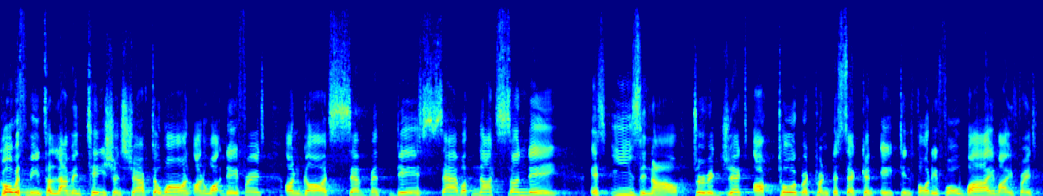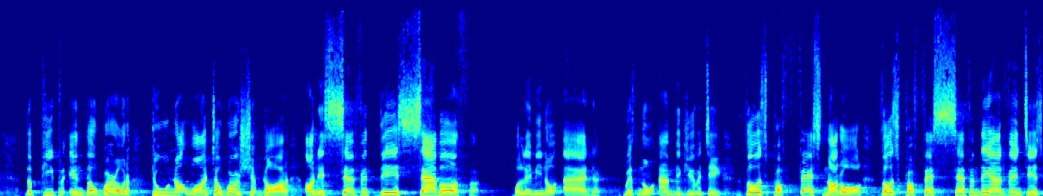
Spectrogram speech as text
Go with me into Lamentations chapter 1. On what day, friends? On God's seventh day Sabbath, not Sunday. It's easy now to reject October 22nd, 1844. Why, my friends? The people in the world do not want to worship God on a seventh day Sabbath. But let me now add, with no ambiguity, those profess, not all, those profess seventh day Adventists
